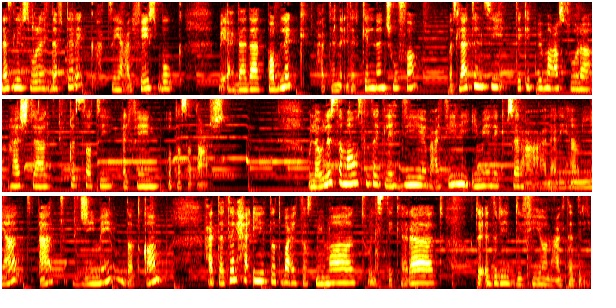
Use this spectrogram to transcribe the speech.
نزلي صورة دفترك حتصير على الفيسبوك بإعدادات بابليك حتى نقدر كلنا نشوفها. بس لا تنسي تكتبي مع الصورة هاشتاج قصتي 2019 ولو لسه ما وصلتك الهدية ابعتيلي إيميلك بسرعة على ريهاميات at gmail.com حتى تلحقي تطبعي التصميمات والاستيكرات وتقدري تضيفيهم على التدريب.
